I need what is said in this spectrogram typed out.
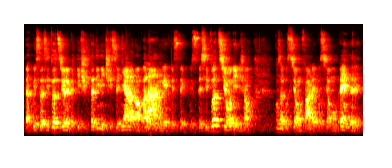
da questa situazione perché i cittadini ci segnalano a valanghe queste, queste situazioni e diciamo cosa possiamo fare? Possiamo prendere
